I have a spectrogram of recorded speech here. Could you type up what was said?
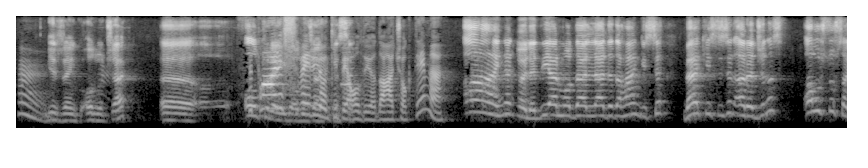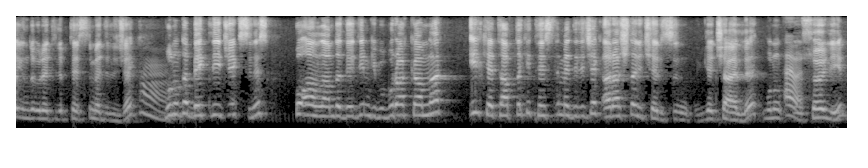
Hmm. bir renk olacak. Ee, Sipariş olacak veriyor gibi mesela. oluyor daha çok değil mi? Aynen öyle. Diğer modellerde de hangisi? Belki sizin aracınız Ağustos ayında üretilip teslim edilecek. Hmm. Bunu da bekleyeceksiniz. Bu anlamda dediğim gibi bu rakamlar ilk etaptaki teslim edilecek araçlar içerisinde geçerli. Bunu Evet. söyleyeyim.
